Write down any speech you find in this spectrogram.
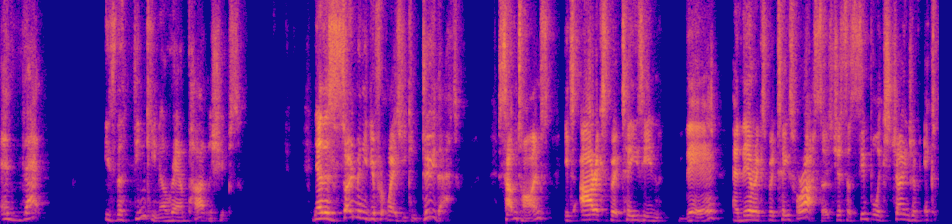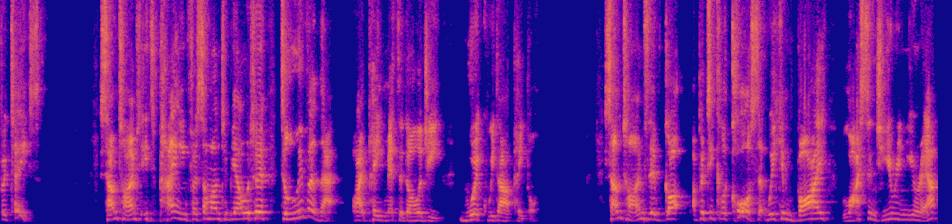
And that is the thinking around partnerships. Now, there's so many different ways you can do that. Sometimes it's our expertise in there and their expertise for us. So it's just a simple exchange of expertise. Sometimes it's paying for someone to be able to deliver that IP methodology, work with our people. Sometimes they've got a particular course that we can buy, license year in, year out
